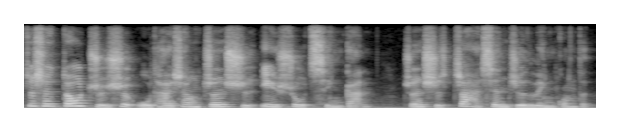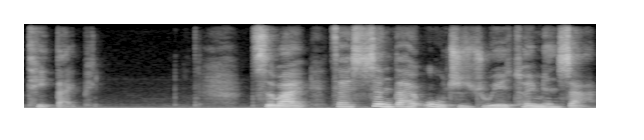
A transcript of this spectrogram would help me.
这些都只是舞台上真实艺术情感、真实乍现之灵光的替代品。此外，在现代物质主义催眠下，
